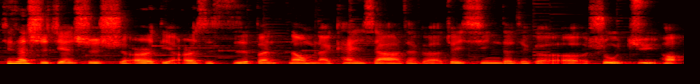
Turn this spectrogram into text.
现在时间是十二点二十四分，那我们来看一下这个最新的这个呃数据哈，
